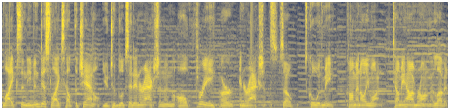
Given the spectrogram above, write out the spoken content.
likes, and even dislikes help the channel. YouTube looks at interaction, and all three are interactions. So it's cool with me. Comment all you want. Tell me how I'm wrong. I love it.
